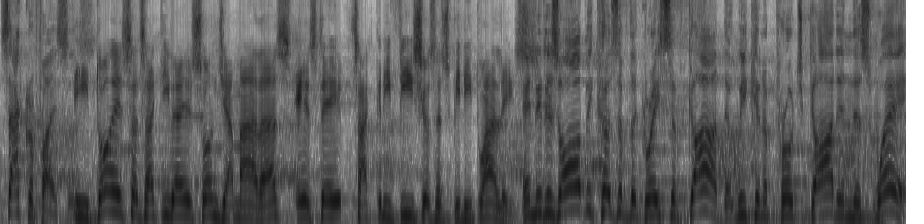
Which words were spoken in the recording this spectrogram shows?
sacrifices. Y todas esas actividades son llamadas este, sacrificios espirituales. And it is all because of the grace of God that we can approach God in this way.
